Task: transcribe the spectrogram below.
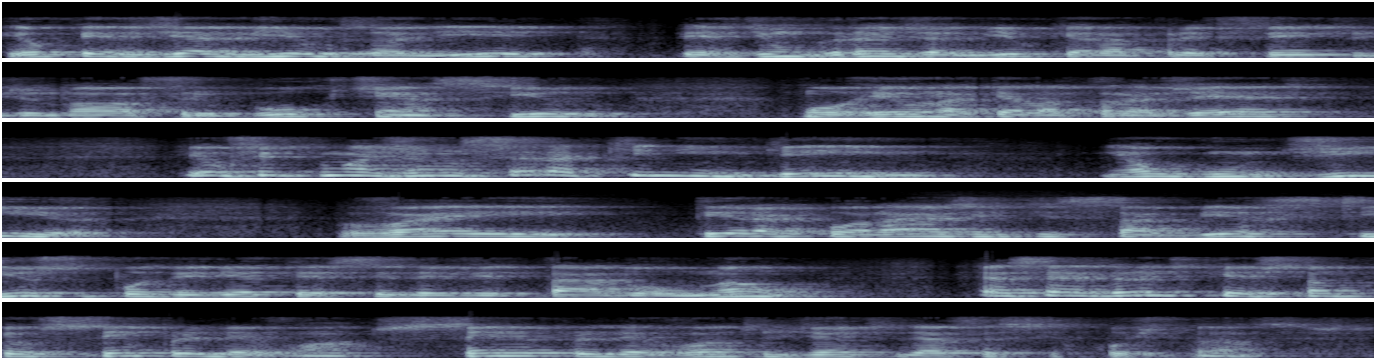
Eu perdi amigos ali, perdi um grande amigo que era prefeito de Nova Friburgo, tinha sido, morreu naquela tragédia. Eu fico imaginando, será que ninguém, em algum dia, vai ter a coragem de saber se isso poderia ter sido evitado ou não? Essa é a grande questão que eu sempre levanto, sempre levanto diante dessas circunstâncias.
